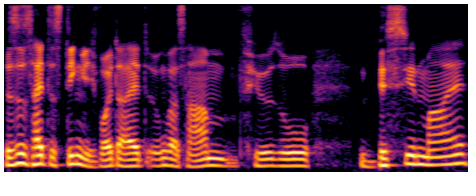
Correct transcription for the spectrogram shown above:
Das ist halt das Ding. Ich wollte halt irgendwas haben für so ein bisschen mal,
